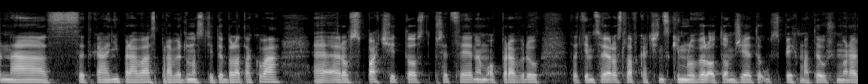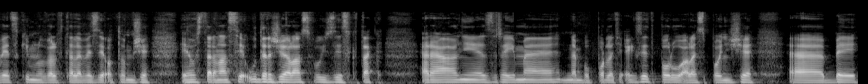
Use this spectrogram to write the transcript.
na setkání práva a spravedlnosti. To byla taková rozpačitost, přece jenom opravdu, zatímco Jaroslav Kačinský mluvil o tom, že je to úspěch, Mateusz Moravěcký mluvil v televizi o tom, že jeho strana si udržela svůj zisk, tak reálně je zřejmé, nebo podle těch exit polů alespoň, že by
